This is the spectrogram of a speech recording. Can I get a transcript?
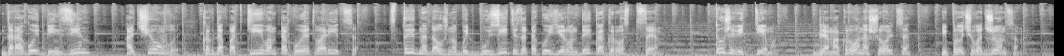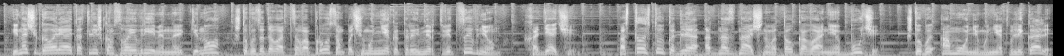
Дорогой бензин? О чем вы, когда под Киевом такое творится? Стыдно должно быть бузить из-за такой ерунды, как рост цен. Тоже ведь тема для Макрона, Шольца и прочего Джонсона – Иначе говоря, это слишком своевременное кино, чтобы задаваться вопросом, почему некоторые мертвецы в нем ходячие. Осталось только для однозначного толкования Бучи, чтобы амонимы не отвлекали,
